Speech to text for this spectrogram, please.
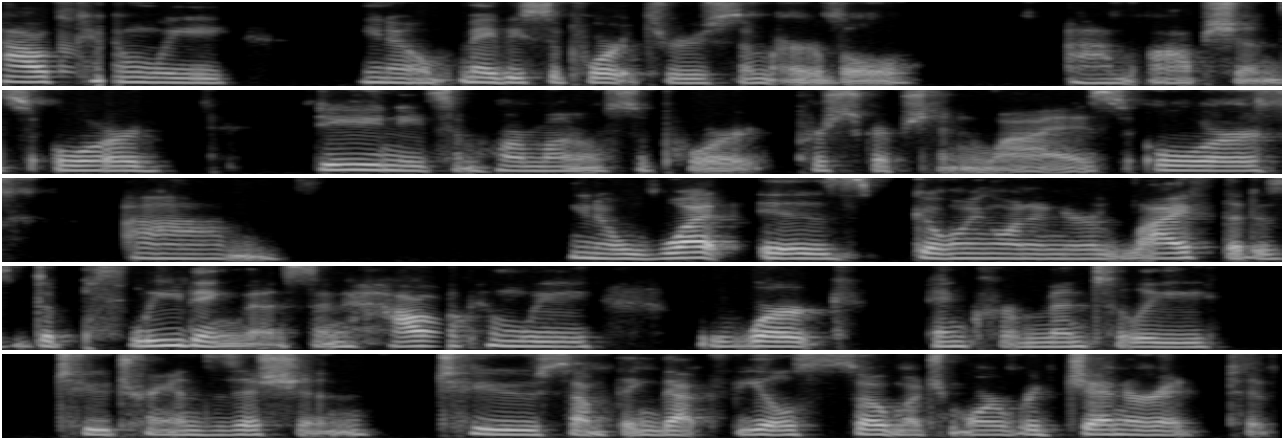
how can we you know maybe support through some herbal um, options or do you need some hormonal support prescription wise or um, you know what is going on in your life that is depleting this and how can we work incrementally to transition to something that feels so much more regenerative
